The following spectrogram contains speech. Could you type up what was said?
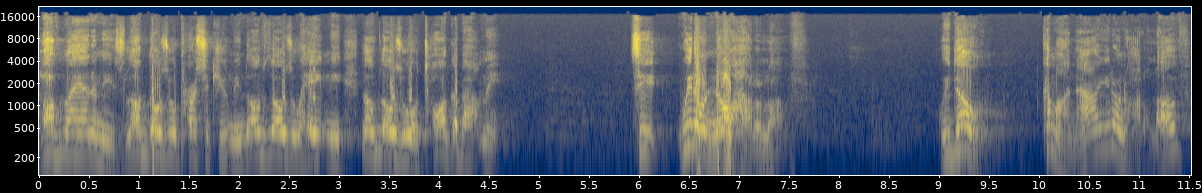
Love my enemies. Love those who persecute me. Love those who hate me. Love those who will talk about me. See, we don't know how to love. We don't. Come on now, you don't know how to love.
